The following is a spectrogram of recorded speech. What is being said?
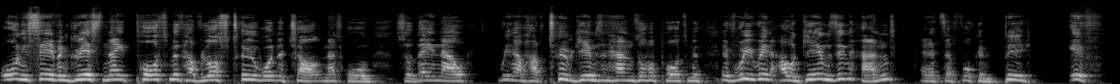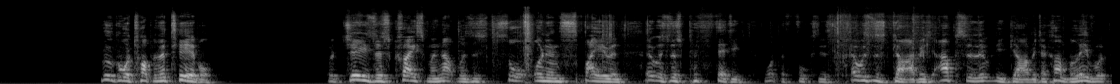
Only saving grace night, Portsmouth have lost 2-1 to Charlton at home, so they now we now have two games in hands over Portsmouth. If we win our games in hand, and it's a fucking big if, we'll go top of the table. But Jesus Christ, man, that was just so uninspiring. It was just pathetic. What the fuck's this? It was just garbage. Absolutely garbage. I can't believe it.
